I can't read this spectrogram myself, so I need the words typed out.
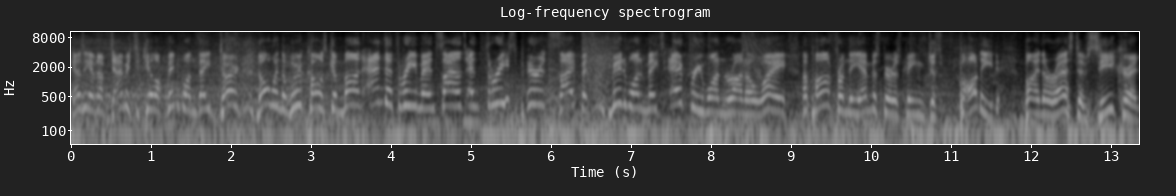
Does he have enough damage to kill off MidOne? They don't. Not when the Wukong's command and the three-man silence and three Spirit Siphon. MidOne makes everyone run away. Apart from the Ember Spirit being just bodied by the rest of Secret.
